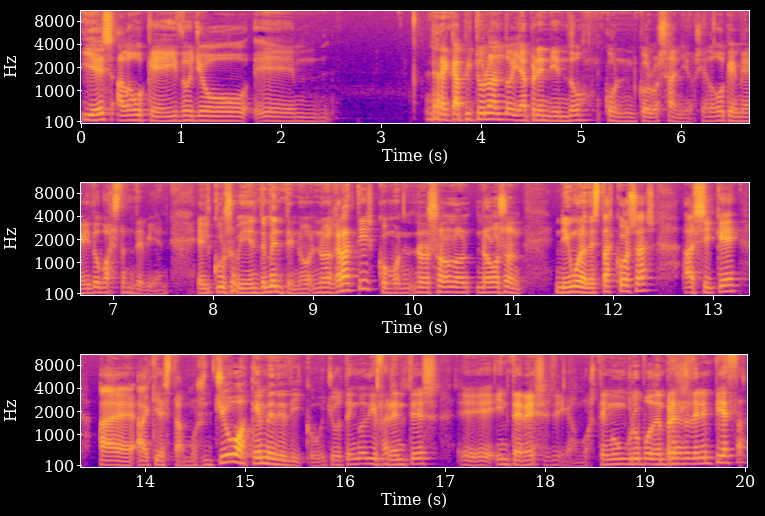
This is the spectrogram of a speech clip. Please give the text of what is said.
y es algo que he ido yo... Em, recapitulando y aprendiendo con, los años y algo que me ha ido bastante bien. El curso evidentemente no, es gratis, como no, solo, no lo son ninguna de estas cosas, así que eh, aquí estamos. ¿Yo a qué me dedico? Yo tengo diferentes eh, intereses, digamos. Tengo un grupo de empresas de limpieza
